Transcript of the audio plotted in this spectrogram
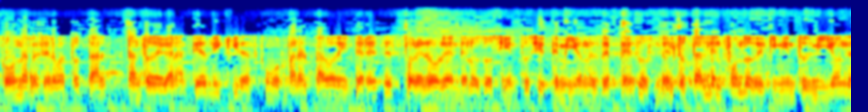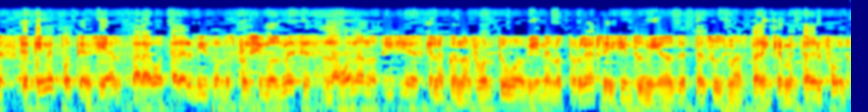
con una reserva total tanto de garantías líquidas como para el pago de intereses por el orden de los 207 millones de pesos. Del total del fondo de 500 millones. Se tiene potencial para agotar el mismo en los próximos meses. La buena noticia es que la CONAFOR tuvo bien el otorgar 600 millones de pesos más para incrementar el fondo.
